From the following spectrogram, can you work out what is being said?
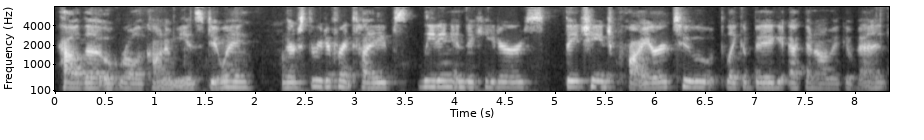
how the overall economy is doing. There's three different types leading indicators, they change prior to like a big economic event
